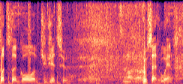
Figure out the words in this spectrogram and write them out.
what's the goal of jujitsu? Who said win?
